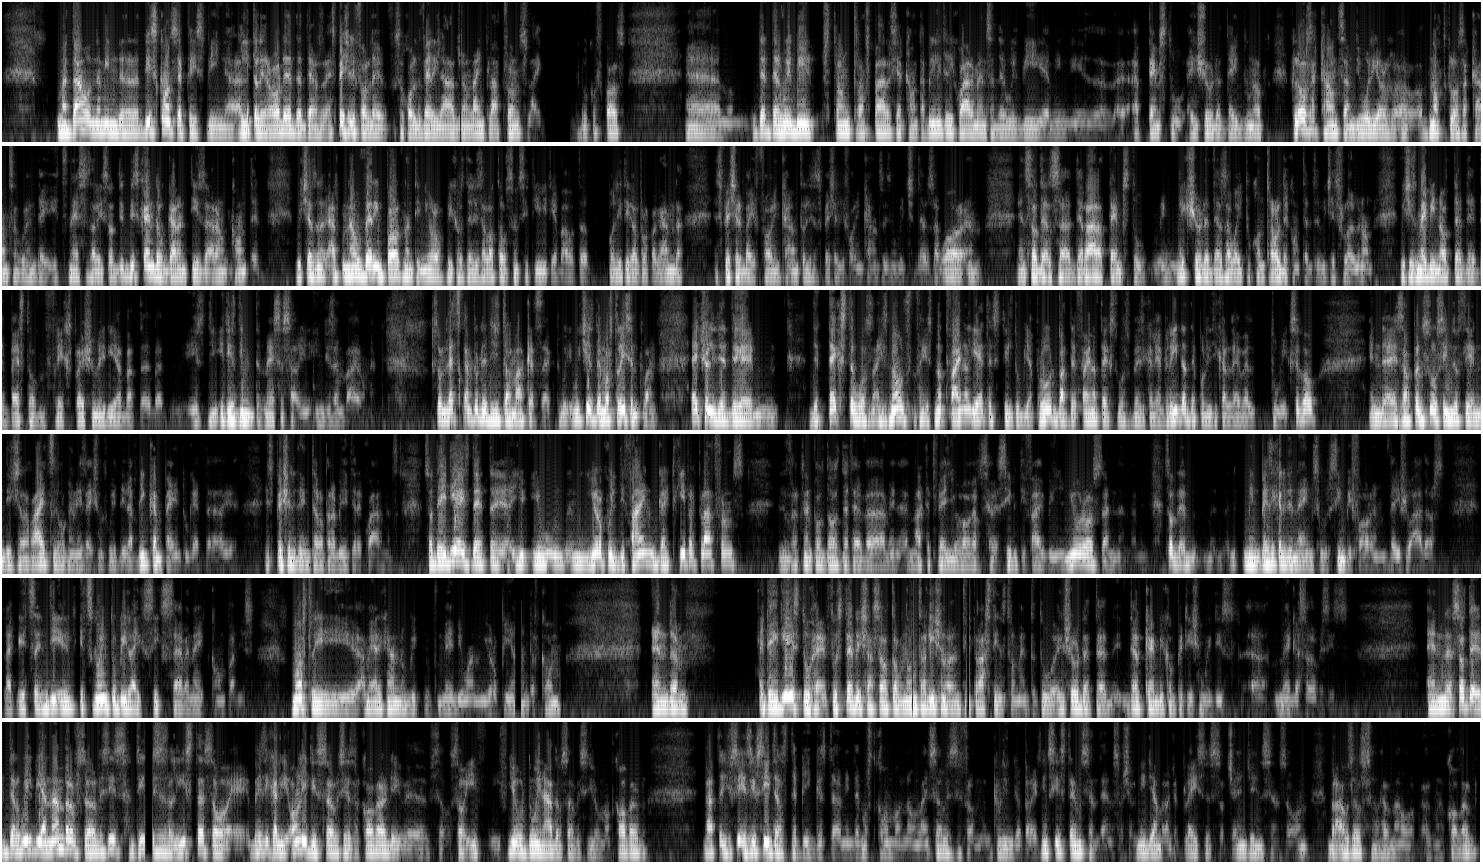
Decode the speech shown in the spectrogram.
But now, I mean, the, this concept is being a little eroded. There's, especially for the so-called very large online platforms like Facebook, of course um, that there will be strong transparency, accountability requirements, and there will be, I mean, uh, attempts to ensure that they do not close accounts unduly or, or not close accounts when they, it's necessary. So this kind of guarantees around content, which is now very important in Europe because there is a lot of sensitivity about uh, political propaganda, especially by foreign countries, especially foreign countries in which there's a war, and and so there's uh, there are attempts to make sure that there's a way to control the content which is flowing on, which is maybe not the, the, the best of free expression idea idea, but, uh, but it is deemed necessary in this environment. So let's come to the Digital Markets Act, which is the most recent one. Actually, the, the, the text was is not is not final yet; it's still to be approved. But the final text was basically agreed at the political level two weeks ago. And as open source industry and digital rights organizations, we did a big campaign to get, uh, especially the interoperability requirements. So the idea is that uh, you, you, Europe will define gatekeeper platforms for example, those that have uh, I mean, a market value of over 75 billion euros. And I mean, so, the, I mean, basically the names we've seen before and very few others. Like it's indeed, it's going to be like six, seven, eight companies, mostly American, maybe one european European.com. And um, the idea is to have to establish a sort of non-traditional antitrust instrument to ensure that uh, there can be competition with these uh, mega services. And so the, there will be a number of services. This is a list. So uh, basically, only these services are covered. Uh, so, so if, if you're doing other services, you're not covered. But you see, as you see, there's the biggest, I mean, the most common online services from including the operating systems and then social media, marketplaces, search engines, and so on. Browsers are now, are now covered.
